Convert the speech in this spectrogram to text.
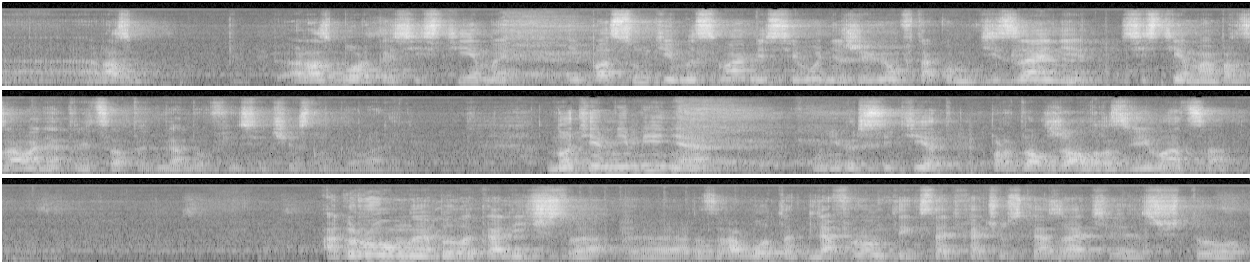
э, раз, разборка системы. И по сути мы с вами сегодня живем в таком дизайне системы образования 30-х годов, если честно говорить. Но тем не менее университет продолжал развиваться. Огромное было количество э, разработок для фронта. И, кстати, хочу сказать, э, что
